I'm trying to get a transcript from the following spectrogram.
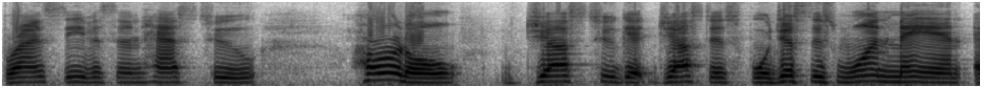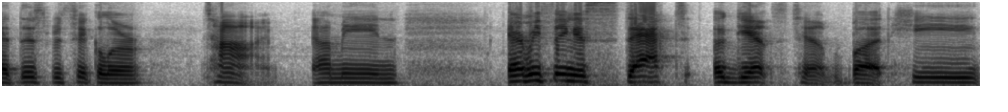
Bryan Stevenson has to hurdle just to get justice for just this one man at this particular time. I mean, everything is stacked against him, but he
